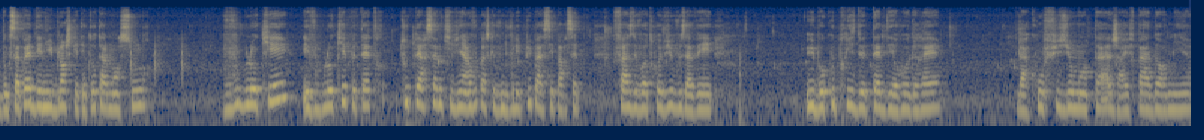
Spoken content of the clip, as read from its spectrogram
Donc ça peut être des nuits blanches qui étaient totalement sombres. Vous vous bloquez et vous bloquez peut-être toute personne qui vient à vous parce que vous ne voulez plus passer par cette phase de votre vie où vous avez eu beaucoup de prises de tête, des regrets, la confusion mentale, j'arrive pas à dormir.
